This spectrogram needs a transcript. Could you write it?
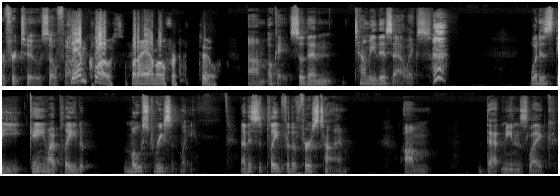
or for two so far. Damn close, but I am 0 for 2. Um, okay, so then tell me this, Alex. what is the game I played most recently? Now this is played for the first time. Um that means like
